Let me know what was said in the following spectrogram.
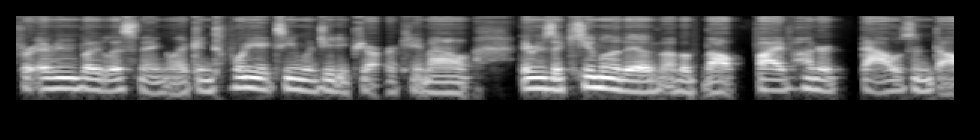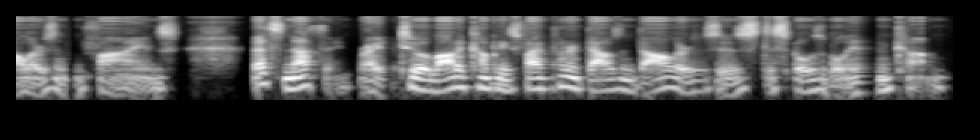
for everybody listening, like in 2018 when GDPR came out, there was a cumulative of about $500,000 in fines. That's nothing, right? To a lot of companies, $500,000 is disposable income.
